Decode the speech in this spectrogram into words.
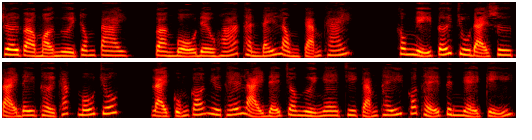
rơi vào mọi người trong tai, toàn bộ đều hóa thành đáy lòng cảm khái. Không nghĩ tới Chu đại sư tại đây thời khắc mấu chốt, lại cũng có như thế lại để cho người nghe chi cảm thấy có thể tinh nghệ kỹ,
